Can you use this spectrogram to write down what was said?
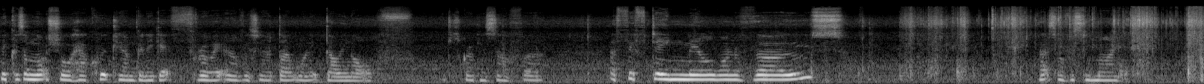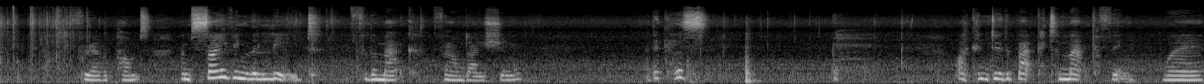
because I'm not sure how quickly I'm going to get through it, and obviously I don't want it going off. I'll just grab myself a, a 15ml one of those. That's obviously my three other pumps. I'm saving the lid for the MAC foundation because I can do the back to MAC thing where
